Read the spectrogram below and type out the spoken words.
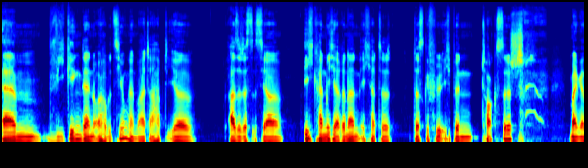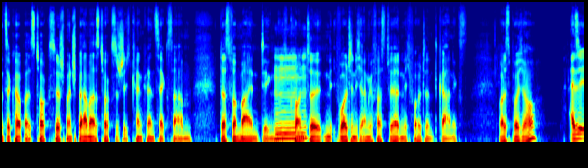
Ähm, wie ging denn eure Beziehung dann weiter? Habt ihr, also das ist ja, ich kann mich erinnern, ich hatte das Gefühl, ich bin toxisch. mein ganzer Körper ist toxisch, mein Sperma ist toxisch, ich kann keinen Sex haben. Das war mein Ding. Mhm. Ich konnte, ich wollte nicht angefasst werden, ich wollte gar nichts. War das bei euch auch? Also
